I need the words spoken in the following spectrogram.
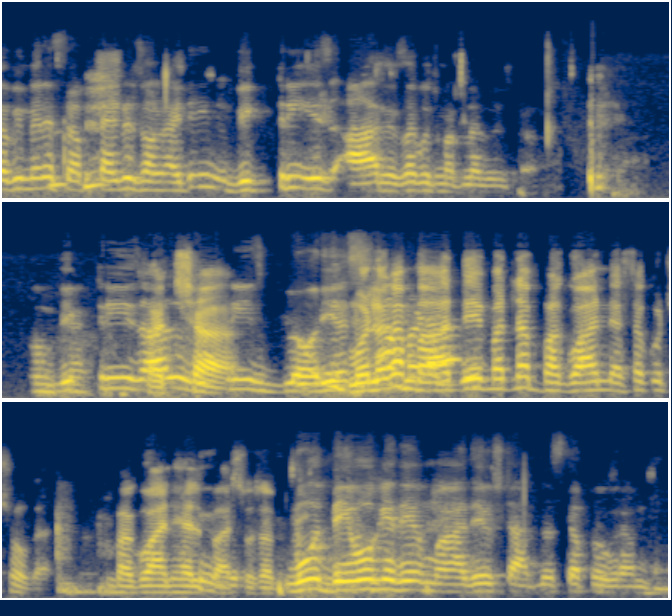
तभी मैंने subtitles on I think victory is our ऐसा कुछ मतलब है उसका। विक्ट्री इज़ आर अच्छा। विक्ट्री इज़ ग्लोरियस मुझे लगा महादेव मतलब भगवान ऐसा कुछ होगा। भगवान हेल्प अस और सब। वो देवों के देव महादेव स्टार का प्रोग्राम था।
